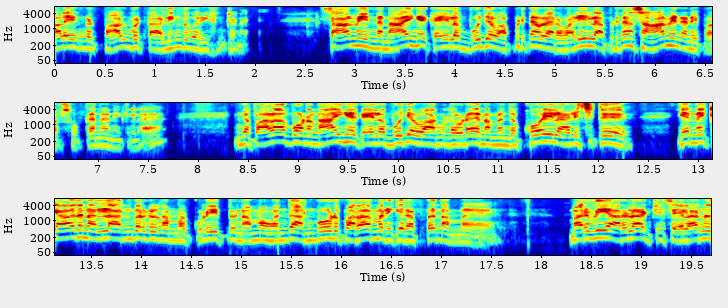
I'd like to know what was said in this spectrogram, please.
ஆலயங்கள் பால்பட்டு அழிந்து வருகின்றன. சாமி இந்த நாய்ங்க கையில் பூஜை அப்படித்தான் வேற வழியில் அப்படிதான் சாமி நினைப்பார். சொக்கன்னு நினைக்கல. இந்த பலா போன நாய்ங்க கையில் பூஜை வாங்குறத விட நம்ம இந்த கோயிலை அழிச்சிட்டு என்னைக்காவது நல்ல அன்பர்கள் நம்ம குளிர்ப்பு நம்ம வந்து அன்போடு பராமரிக்கிறப்ப நம்ம மறுபடியும் அருளாட்சி செய்யலாம்னு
